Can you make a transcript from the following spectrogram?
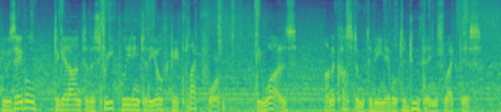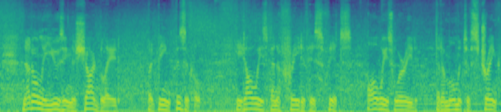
He was able to get onto the street leading to the Oathgate platform. He was, unaccustomed to being able to do things like this. Not only using the shard blade, but being physical. He'd always been afraid of his fits, always worried that a moment of strength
